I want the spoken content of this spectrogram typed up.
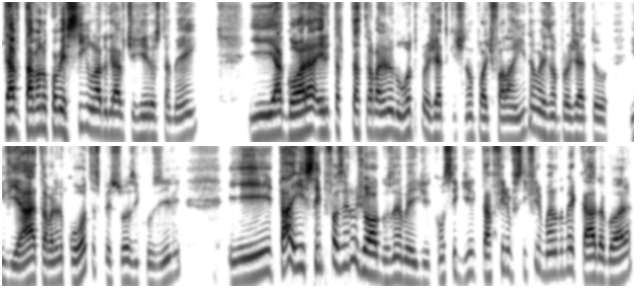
Tava no comecinho lá do Gravity Heroes também. E agora ele tá, tá, trabalhando num outro projeto que a gente não pode falar ainda, mas é um projeto enviar, trabalhando com outras pessoas, inclusive. E tá aí sempre fazendo jogos, né, Mendes? Conseguir, tá fir se firmando no mercado agora.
